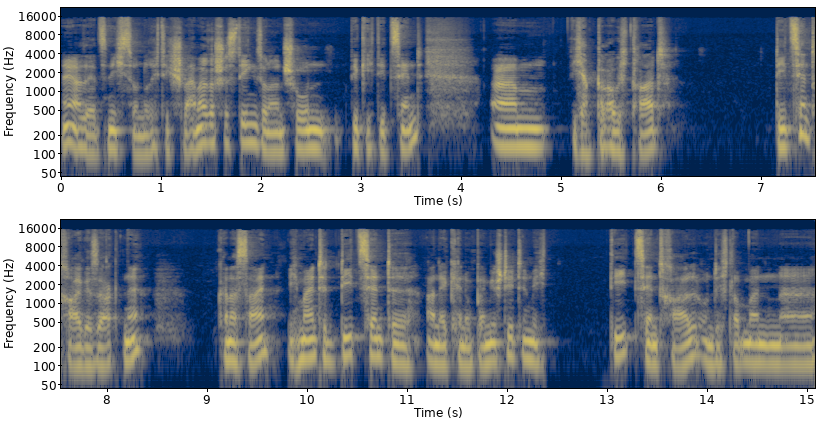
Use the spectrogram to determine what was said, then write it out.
Ne, also jetzt nicht so ein richtig schleimerisches Ding, sondern schon wirklich dezent. Ähm, ich habe, glaube ich, gerade dezentral gesagt, ne? Kann das sein? Ich meinte dezente Anerkennung. Bei mir steht nämlich dezentral und ich glaube, mein, äh,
